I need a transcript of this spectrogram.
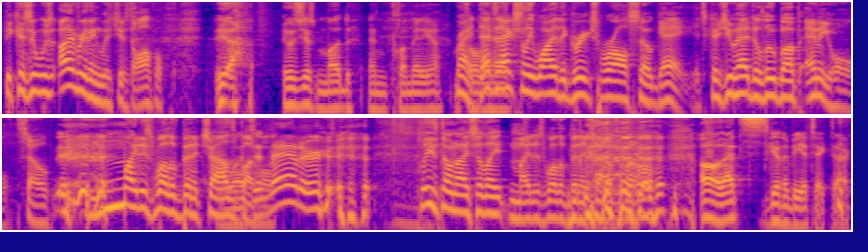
because it was everything was just awful. yeah, it was just mud and chlamydia. That's Right, that's actually why the Greeks were all so gay. It's because you had to lube up any hole, so might as well have been a child's What's butthole. matter? Please don't isolate. Might as well have been a child's butthole. oh, that's gonna be a TikTok.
